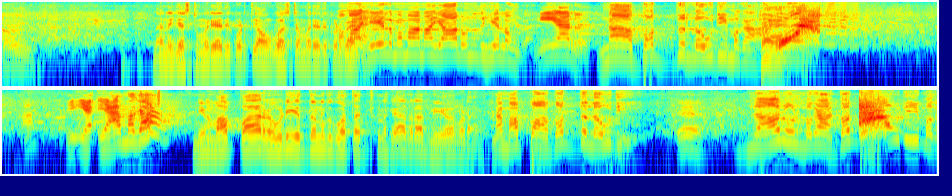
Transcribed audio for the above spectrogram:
ನೀ ಏಯ್. ನನಗೆ ಎಷ್ಟು ಮರ್ಯಾದೆ ಕೊಡ್ತೀವಿ ಅವಗೂ ಅಷ್ಟೇ ಮರ್ಯಾದೆ ಮಮ್ಮ ಕೊಡ್ಬೇಕು ಹೇಳ ಮಮ್ಮ ನಾ ಯಾರು ಅನ್ನೋದು ಹೇಳ ಅವಂಗ. ನೀ ಯಾರು? ನಾ ದೊಡ್ಡ ಲೌದಿ ಮಗ. ಯಾ- ಯಾ ಮಗ? ನಿಮ್ಮ ಅಪ್ಪ ರೌಡಿ ಇದ್ದನ್ನೋದು ಗೊತ್ತಾಯ್ತು ನನಗೆ ಆದ್ರೆ ಅದನ್ನ ಹೇಳ್ಬೇಡ. ನಮ್ಮ ಅಪ್ಪ ದೊಡ್ಡ ಲೌದಿ. ನಾನು ಅವ್ನ ಮಗ ದೊಡ್ಡ ಲೌದಿ ಮಗ.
